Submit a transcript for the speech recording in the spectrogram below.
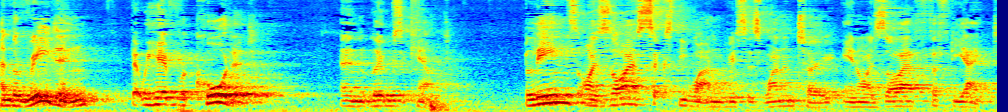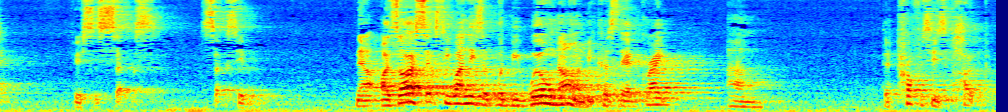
And the reading that we have recorded in Luke's account blends Isaiah 61, verses 1 and 2, and Isaiah 58, verses 6, 6 7. Now, Isaiah 61, these would be well known because they're great, um, they're prophecies of hope.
